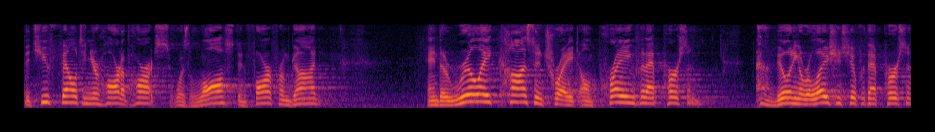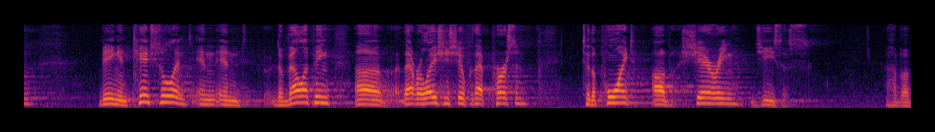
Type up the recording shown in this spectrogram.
that you felt in your heart of hearts was lost and far from God and to really concentrate on praying for that person, building a relationship with that person, being intentional in, in, in developing uh, that relationship with that person to the point of sharing Jesus, of, a,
